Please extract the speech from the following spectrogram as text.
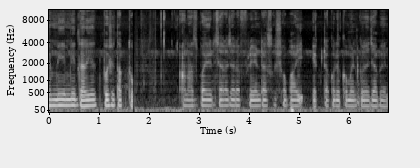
এমনি এমনি দাঁড়িয়ে বসে থাকতো? আনাস ভাইয়ের যারা যারা ফ্রেন্ড আছে, সবাই একটা করে কমেন্ট করে যাবেন।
